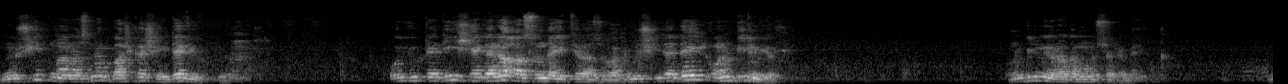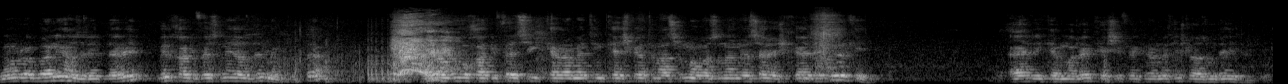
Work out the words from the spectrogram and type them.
mürşit manasına başka şeyler yüklüyorlar. O yüklediği şeylere aslında itirazı var. Mürşide değil, onu bilmiyor. Onu bilmiyor adam onu söylemeyi. İmam Rabbani Hazretleri bir halifesine yazdığı mektupta bu halifesi kerametin keşfiyatın açılmamasından vesaire şikayet ediyor ki ehli kemale keşif ve keramet hiç lazım değildir diyor.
